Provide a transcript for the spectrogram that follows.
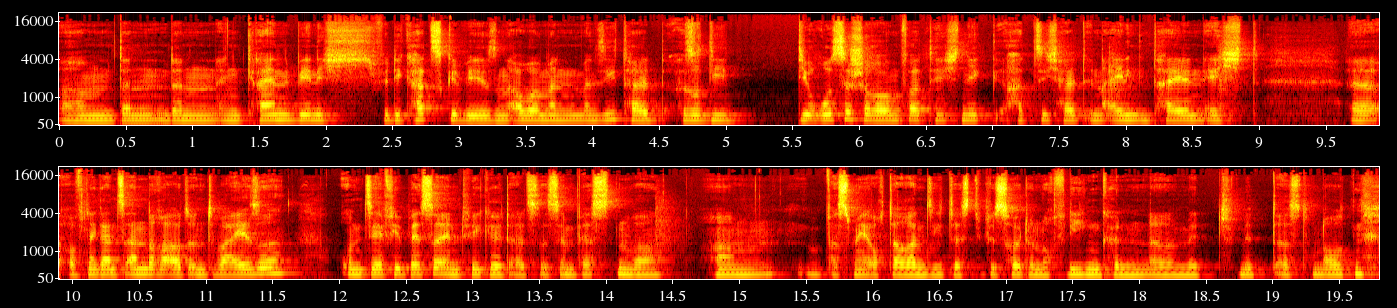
ähm, dann, dann ein klein wenig für die Katz gewesen. Aber man, man sieht halt, also die, die russische Raumfahrttechnik hat sich halt in einigen Teilen echt äh, auf eine ganz andere Art und Weise und sehr viel besser entwickelt, als das im Westen war. Ähm, was man ja auch daran sieht, dass die bis heute noch fliegen können äh, mit, mit Astronauten.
